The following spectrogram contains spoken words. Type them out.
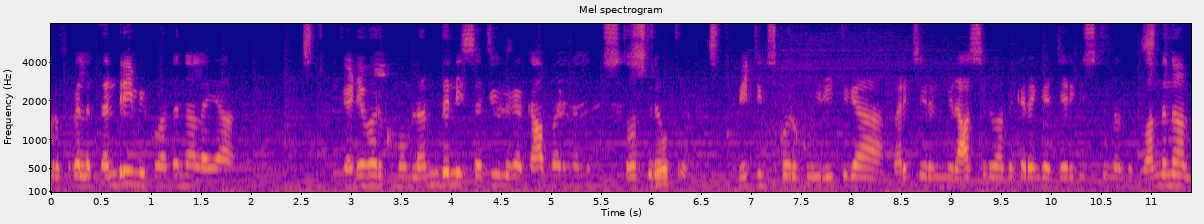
కృపగల తండ్రి మీకు వందనాలయ్యా. గడియ వరకు మమ్మల్ని అందరినీ సజీవులుగా కాపాడినందుకు స్తోత్రం. మీటింగ్స్ కొరకు ఈ రీతిగా పరిచయం మీరు ఆశీర్వాదకరంగా జరిగిస్తున్నందుకు వందనాలు.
